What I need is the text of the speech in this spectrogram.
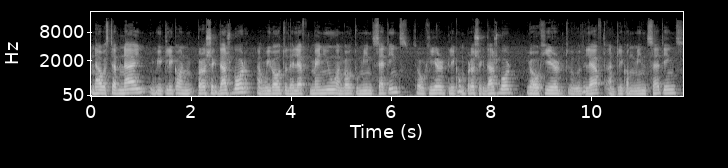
Now step nine, we click on project dashboard and we go to the left menu and go to mint settings. So here click on project dashboard, go here to the left and click on mint settings.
